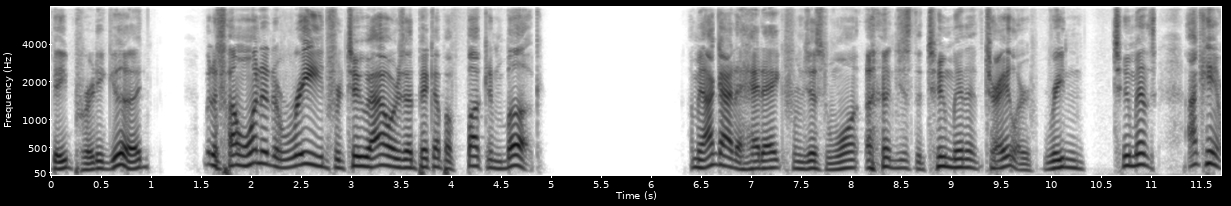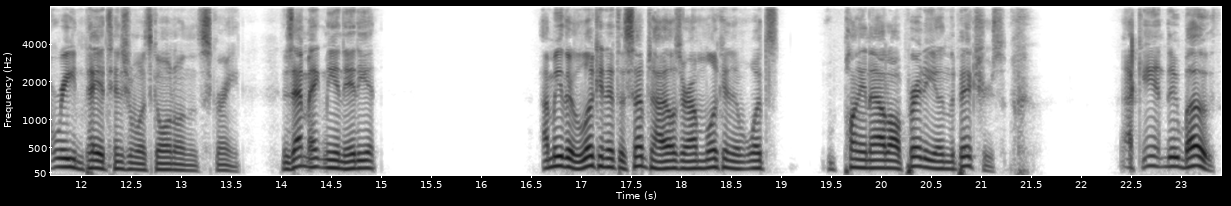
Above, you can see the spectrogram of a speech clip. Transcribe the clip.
be pretty good. But if I wanted to read for two hours, I'd pick up a fucking book. I mean, I got a headache from just one, just the two minute trailer reading two minutes. I can't read and pay attention to what's going on on the screen. Does that make me an idiot? I'm either looking at the subtitles or I'm looking at what's playing out all pretty in the pictures. I can't do both.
